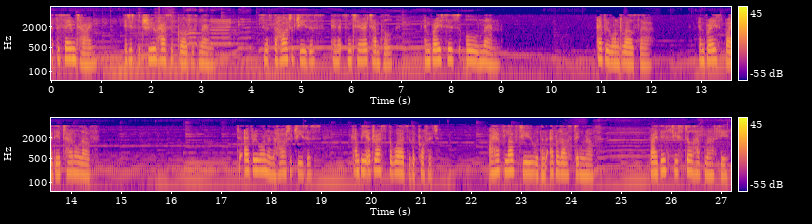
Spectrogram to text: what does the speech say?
At the same time, it is the true house of God with men, since the heart of Jesus, in its interior temple, embraces all men. Everyone dwells there, embraced by the eternal love to everyone in the heart of Jesus can be addressed the words of the prophet I have loved you with an everlasting love. By this you still have mercy.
